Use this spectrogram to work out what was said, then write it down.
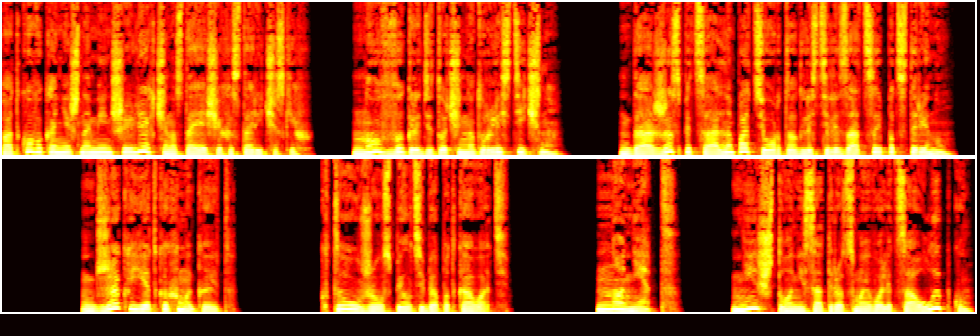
Подкова, конечно, меньше и легче настоящих исторических, но выглядит очень натуралистично. Даже специально потерта для стилизации под старину. Джек едко хмыкает. «Кто уже успел тебя подковать?» Но нет. Ничто не сотрет с моего лица улыбку,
